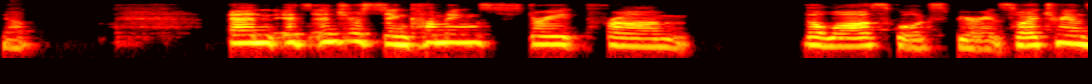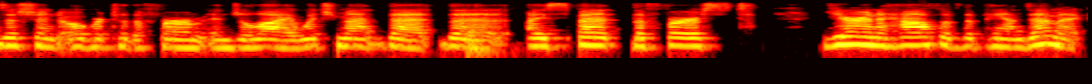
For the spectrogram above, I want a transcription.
Yeah. And it's interesting coming straight from the law school experience. So I transitioned over to the firm in July, which meant that the I spent the first year and a half of the pandemic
